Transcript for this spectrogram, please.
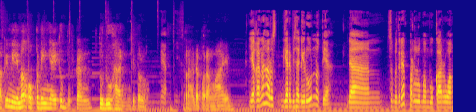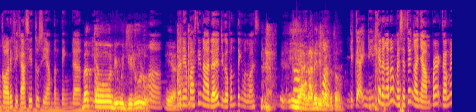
tapi minimal openingnya itu bukan tuduhan gitu loh Ya, ya. terhadap orang lain Ya karena harus biar bisa dirunut ya. Dan sebenarnya perlu membuka ruang klarifikasi itu sih yang penting dan betul diuji dulu Heeh. iya yang- dan yang pasti nadanya juga penting, Mas. iya nada juga betul Jika kadang-kadang message-nya nggak nyampe karena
